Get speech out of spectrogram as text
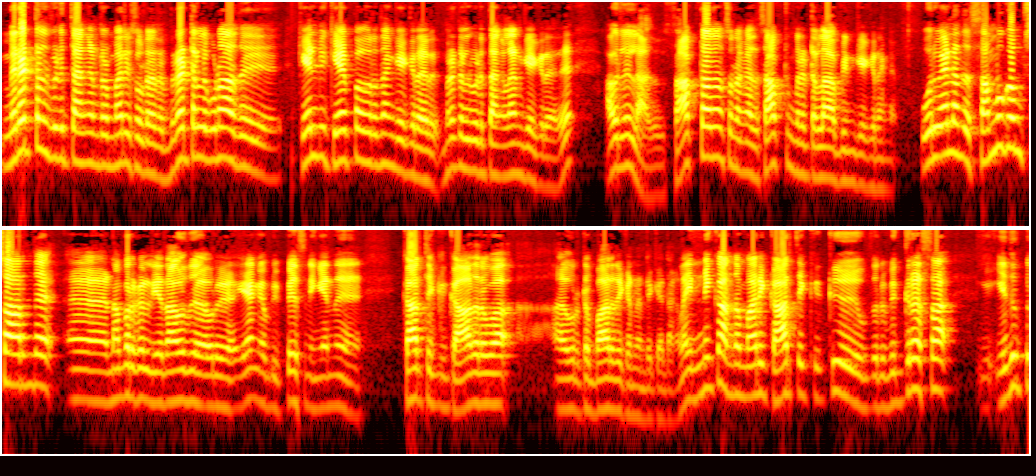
மிரட்டல் விடுத்தாங்கன்ற மாதிரி சொல்கிறாரு மிரட்டல் கூட அது கேள்வி கேட்பவர் தான் கேட்குறாரு மிரட்டல் விடுத்தாங்களான்னு கேட்குறாரு அவர் இல்லை அது சாப்பிட்டா தான் சொன்னாங்க. அது சாப்பிட்டு மிரட்டலா அப்படின்னு கேட்குறாங்க ஒருவேளை அந்த சமூகம் சார்ந்த நபர்கள் ஏதாவது அவர் ஏங்க இப்படி பேசுனீங்கன்னு கார்த்திக்கு ஆதரவாக அவர்கிட்ட பாரதி கண்ணன் கேட்டாங்களா? இன்றைக்கும் அந்த மாதிரி கார்த்திக்கு ஒரு விக்ரஸாக எதிர்ப்பு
